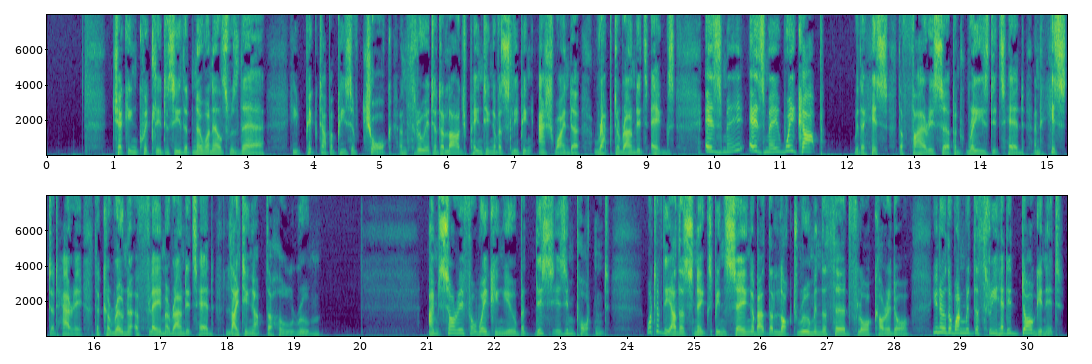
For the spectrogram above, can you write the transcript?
Checking quickly to see that no one else was there, he picked up a piece of chalk and threw it at a large painting of a sleeping ashwinder wrapped around its eggs. Esme, Esme, wake up! With a hiss, the fiery serpent raised its head and hissed at Harry, the corona of flame around its head lighting up the whole room. I'm sorry for waking you, but this is important. What have the other snakes been saying about the locked room in the third floor corridor? You know, the one with the three-headed dog in it?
